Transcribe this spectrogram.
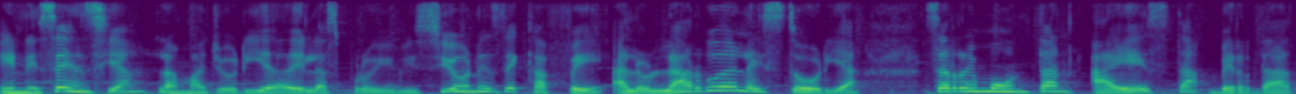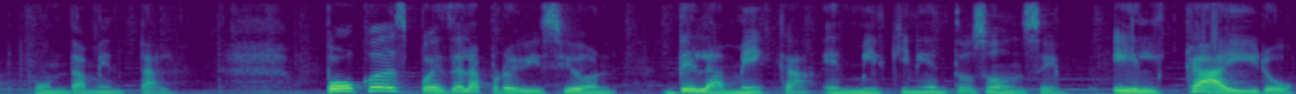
En esencia, la mayoría de las prohibiciones de café a lo largo de la historia se remontan a esta verdad fundamental. Poco después de la prohibición de la Meca en 1511, el Cairo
